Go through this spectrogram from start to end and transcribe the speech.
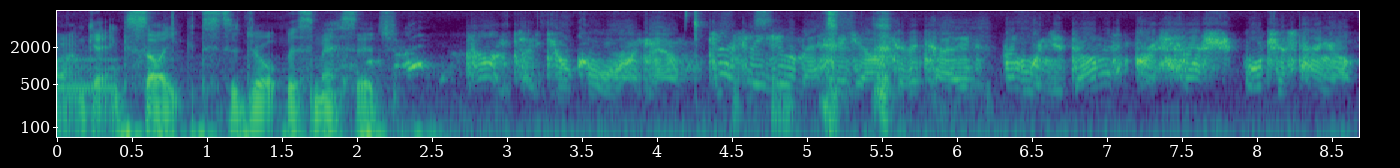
I'm getting psyched to drop this message. Can't take your call right now. Just leave your message after the tone, and when you're done, press hash or just hang up.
